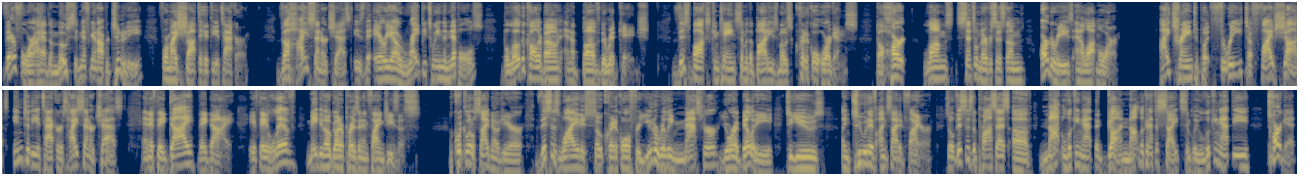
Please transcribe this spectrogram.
Therefore, I have the most significant opportunity for my shot to hit the attacker. The high center chest is the area right between the nipples, below the collarbone, and above the ribcage. This box contains some of the body's most critical organs the heart, lungs, central nervous system, arteries, and a lot more. I train to put three to five shots into the attacker's high center chest, and if they die, they die. If they live, maybe they'll go to prison and find Jesus. A quick little side note here. This is why it is so critical for you to really master your ability to use intuitive unsighted fire. So this is the process of not looking at the gun, not looking at the sight, simply looking at the target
